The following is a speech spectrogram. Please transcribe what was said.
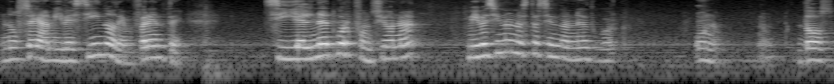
no sé, a mi vecino de enfrente, si el network funciona, mi vecino no está haciendo network. Uno. Dos.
